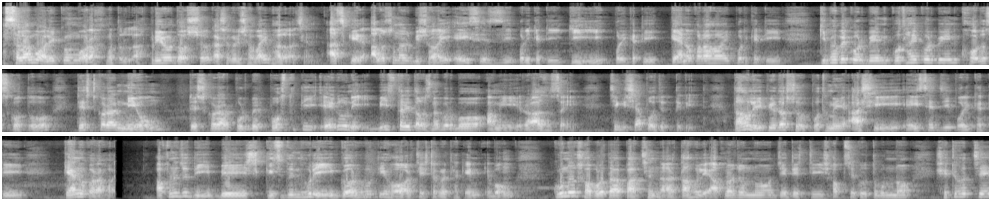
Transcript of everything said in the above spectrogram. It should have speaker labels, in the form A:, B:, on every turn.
A: আসসালামু আলাইকুম রহমতুল্লাহ। প্রিয় দর্শক, আশা করি সবাই ভালো আছেন। আজকের আলোচনার বিষয় এইচএসজি পরীক্ষাটি কি? পরীক্ষাটি কেন করা হয়? পরীক্ষাটি কীভাবে করবেন? কোথায় করবেন? খরচ কত? টেস্ট করার নিয়ম, টেস্ট করার পূর্বের প্রস্তুতি, এগুলো নিয়ে বিস্তারিত আলোচনা করব আমি রাজ হোসেন, চিকিৎসা প্রযুক্তিবিদ। তাহলে প্রিয় দর্শক, প্রথমে আসি এইচএসজি পরীক্ষাটি কেন করা হয়? আপনি যদি বেশ কিছুদিন ধরেই গর্ভবতী হওয়ার চেষ্টা করে থাকেন এবং কোনো সফলতা পাচ্ছেন না, তাহলে আপনার জন্য যে টেস্টটি সবচেয়ে গুরুত্বপূর্ণ, সেটি হচ্ছে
